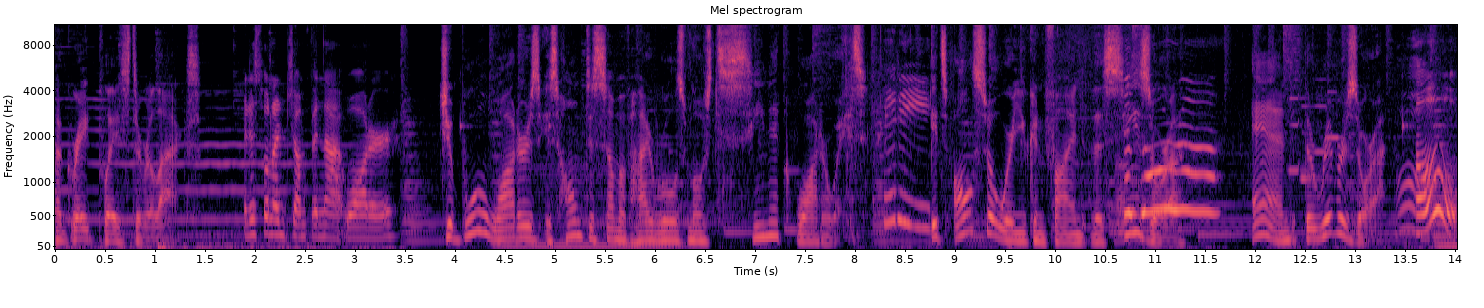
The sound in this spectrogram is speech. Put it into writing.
a great place to relax. I just want to jump in that water. Jabul Waters is home to some of Hyrule's most scenic waterways. Pretty. It's also where you can find the Sea Zora and the River Zora, Oh,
